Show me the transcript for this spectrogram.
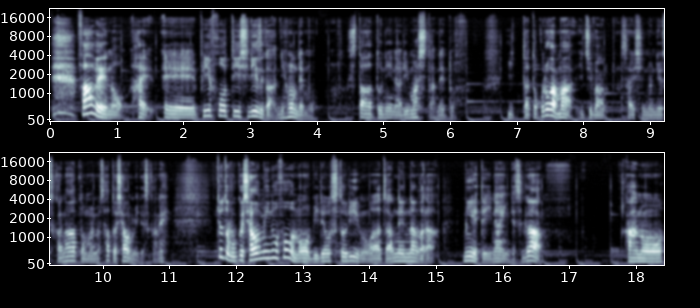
ファーウェイの、はい、えー P40 シリーズが日本でもスタートになりましたね、といったところが、まあ、一番最新のニュースかなと思います。あと、シャオミですかね。ちょっと僕、シャオミの方のビデオストリームは残念ながら見えていないんですが、あの、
